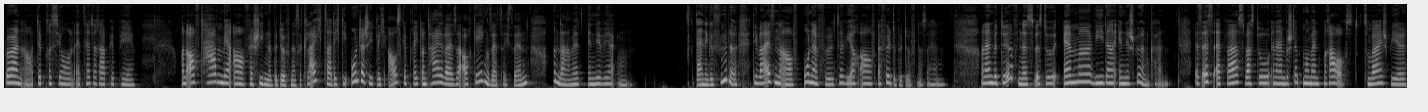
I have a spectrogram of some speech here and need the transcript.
Burnout, Depression etc. pp. Und oft haben wir auch verschiedene Bedürfnisse gleichzeitig, die unterschiedlich ausgeprägt und teilweise auch gegensätzlich sind und damit in dir wirken. Deine Gefühle, die weisen auf unerfüllte wie auch auf erfüllte Bedürfnisse hin. Und ein Bedürfnis wirst du immer wieder in dir spüren können. Es ist etwas, was du in einem bestimmten Moment brauchst. Zum Beispiel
